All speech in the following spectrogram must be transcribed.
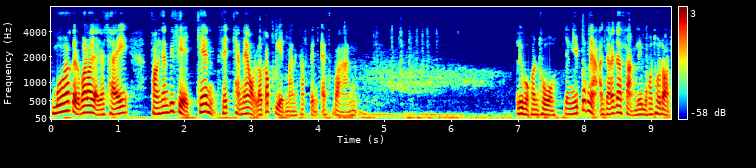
สมมุติว่าถ้าเกิดว่าเราอยากจะใช้ฟังก์ชันพิเศษ เช่น Set Channel แล้วก็เปลี่ยนมันครับเป็น Advanced Remote Control อย่างนี้ปุ๊บเนี่ยอาจารย์ก็จะสั่ง Remote Control dot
